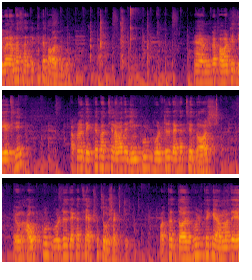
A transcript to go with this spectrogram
এবার আমরা সার্কিটটিতে পাওয়ার দিব। হ্যাঁ আমরা পাওয়ারটি দিয়েছি। আপনারা দেখতে পাচ্ছেন আমাদের ইনপুট ভোল্টেজ দেখাচ্ছে দশ এবং আউটপুট ভোল্টেজ দেখাচ্ছে একশো চৌষট্টি। অর্থাৎ দশ ভোল্ট থেকে আমাদের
